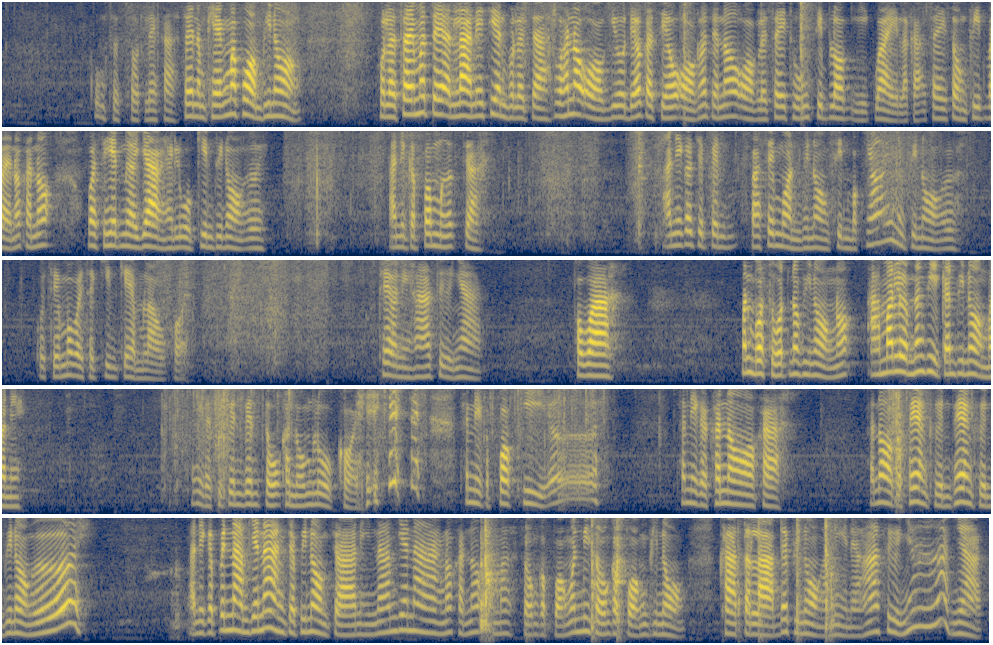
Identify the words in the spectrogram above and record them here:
กุ้งสดๆเลยค่ะ ใส่น้ำแข็งมาพร้อมพี่น้องพละใส่มาแต่อันร้านเอเชียนพลจ้ะว่าถ้าเอาออกอยู่เดี๋ยวก็สิเอาออกเนาะจะเนาะเอาออกแล้วใส่ถุงซิปล็อกอีกไว้แล้วก็ใส่ซองฟิตไว้เนาะค่ะเนาะว่าสิเฮ็ดเนื้อย่างให้ลูกกินพี่น้องเอ้ยอันนี้ก็ปลาหมึกจ้ะอันนี้ก็จะเป็นปลาแซลมอนพี่น้องสินบักย้อยหนึ่งพี่น้องเอ้ยก็เสียมาไว้ถ้ากินแกมเราก่อนแถวนี้หาซื้อยาก เพราะว่า มันบ่สดเนาะพี่น้องเนาะอะมาเริ่มทั้งพี่กันพี่น้องบัดนี้ ท่างนี้ก็สิเป็นเบนโตะขนมโลกข่อยท่างนี้ก็ปอกกี้ เอ้ยท่างนี้ก็ขนอค่ะ ขนอกับแพงขืนแพงขืนพี่น้องเอ้ย อันนี้ก็เป็นน้ำยะนางจ้ะพี่น้องจ้านี่น้ำยะนางเนาะค่ะเนาะเอามาสองกระป๋องมันมีสองกระป๋องพี่น้องขาดตลาดได้พี่น้องอันนี้เนี่ยหาซื้อยากยาก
